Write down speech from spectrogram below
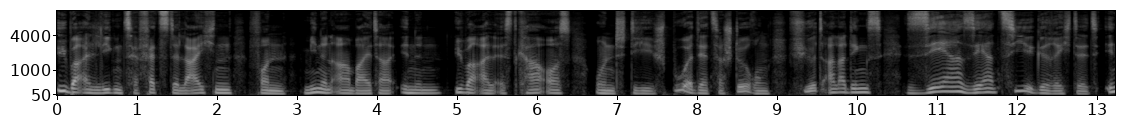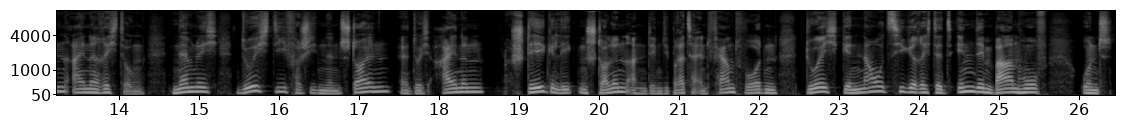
Überall liegen zerfetzte Leichen von MinenarbeiterInnen, überall ist Chaos und die Spur der Zerstörung führt allerdings sehr, sehr zielgerichtet in eine Richtung, nämlich durch die verschiedenen Stollen, äh, durch einen stillgelegten Stollen, an dem die Bretter entfernt wurden, durch genau zielgerichtet in den Bahnhof und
